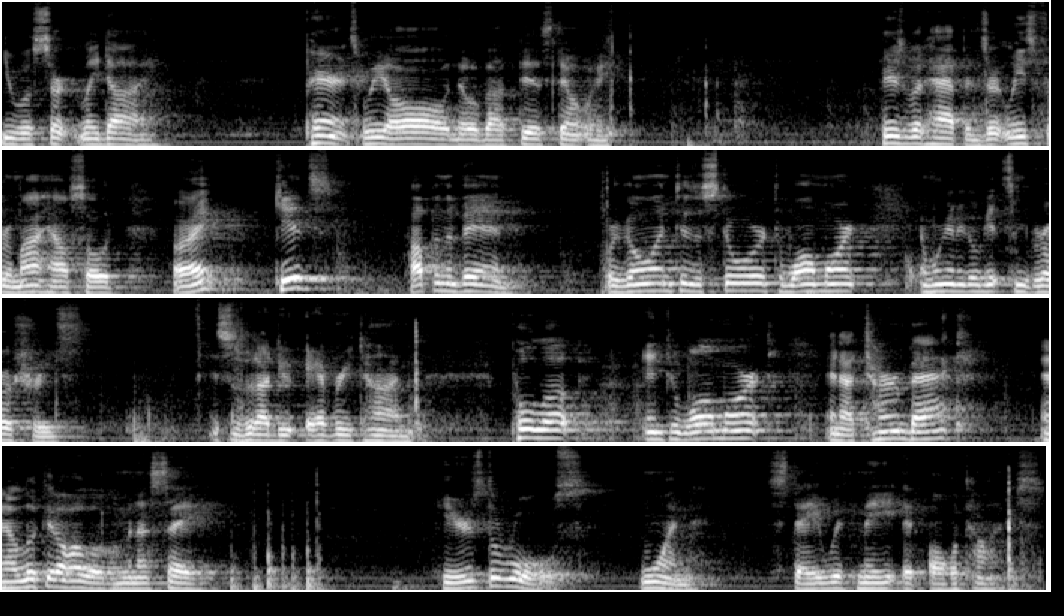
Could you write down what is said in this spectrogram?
you will certainly die. Parents, we all know about this, don't we? Here's what happens, or at least for my household. All right, kids, hop in the van. We're going to the store, to Walmart, and we're going to go get some groceries. This is what I do every time pull up into Walmart and I turn back and I look at all of them and I say, here's the rules. One, stay with me at all times.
